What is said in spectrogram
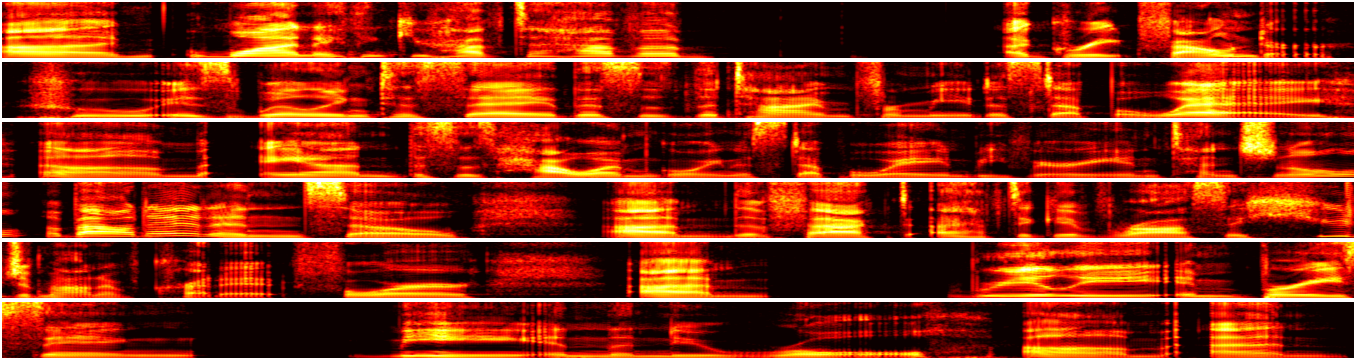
Um, one, I think you have to have a a great founder who is willing to say, This is the time for me to step away. Um, and this is how I'm going to step away and be very intentional about it. And so um, the fact I have to give Ross a huge amount of credit for um, really embracing me in the new role um, and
